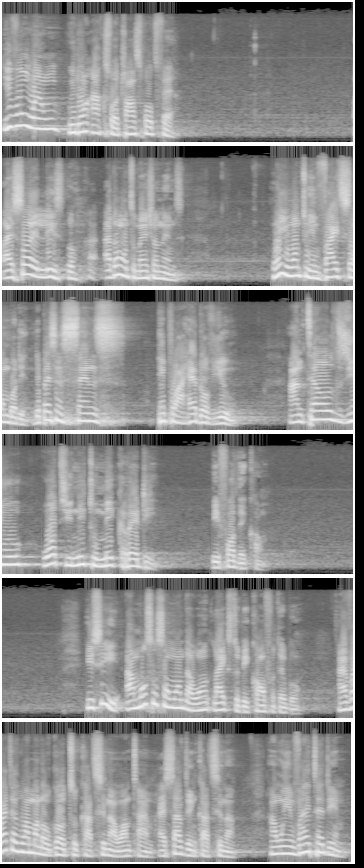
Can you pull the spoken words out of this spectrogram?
Even when we don't ask for transport fare, I saw a list. Oh, I don't want to mention names. When you want to invite somebody, the person sends people ahead of you and tells you what you need to make ready before they come. You see, I'm also someone that want, likes to be comfortable. I invited one man of God to Katsina one time. I served in Katsina. And we invited him.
